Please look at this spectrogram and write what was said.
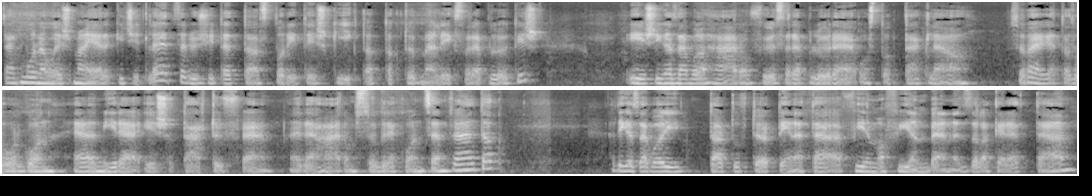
Tehát Murnau és Mayer kicsit leegyszerűsítette a sztorit, és kiiktattak több mellékszereplőt is, és igazából a három főszereplőre osztották le a szöveget, az Orgon, Elmire és a Tartufre, erre a három szögre koncentráltak. Hát igazából így Tartuf története film a filmben ezzel a kerettel,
